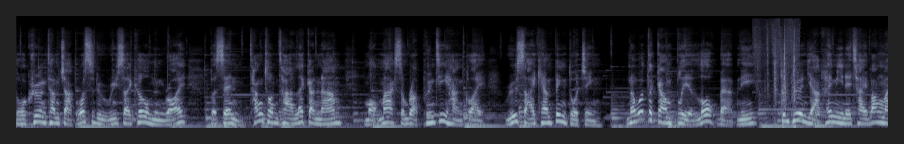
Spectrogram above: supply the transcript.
ตัวเครื่องทำจากวัสดุรีไซเคิล 100%ทั้งทนทานและกันน้ำ เหมาะมากสำหรับพื้นที่ห่างไกล หรือสายแคมปิ้งตัวจริง นวัตกรรมเปลี่ยนโลกแบบนี้ เพื่อนๆ อยากให้มีในไทยบ้างไหม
